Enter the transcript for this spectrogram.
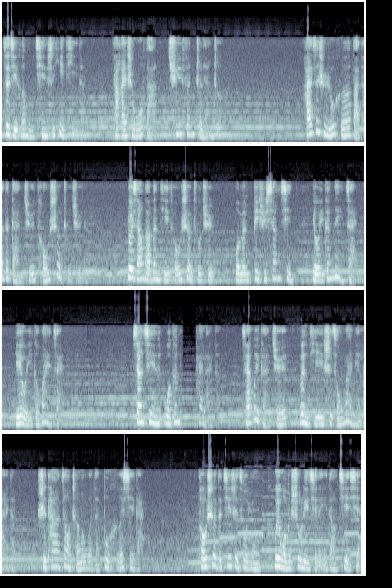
自己和母亲是一体的，他还是无法区分这两者。孩子是如何把他的感觉投射出去的？若想把问题投射出去，我们必须相信有一个内在，也有一个外在。相信我跟派来的。才会感觉问题是从外面来的，是它造成了我的不和谐感。投射的机制作用为我们树立起了一道界限，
